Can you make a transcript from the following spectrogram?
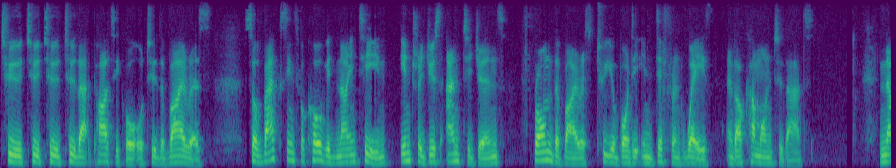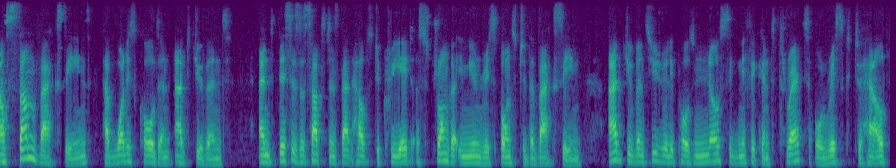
to, to, to, to that particle or to the virus. So vaccines for COVID-19 introduce antigens from the virus to your body in different ways and I'll come on to that. Now, some vaccines have what is called an adjuvant, and this is a substance that helps to create a stronger immune response to the vaccine. Adjuvants usually pose no significant threat or risk to health,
